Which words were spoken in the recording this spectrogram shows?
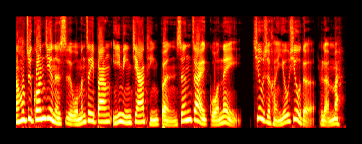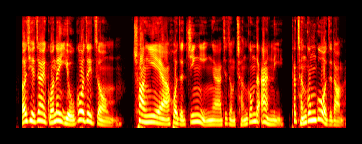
然后最关键的是，我们这一帮移民家庭本身在国内就是很优秀的人嘛，而且在国内有过这种。创业啊，或者经营啊，这种成功的案例，他成功过，知道吗？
